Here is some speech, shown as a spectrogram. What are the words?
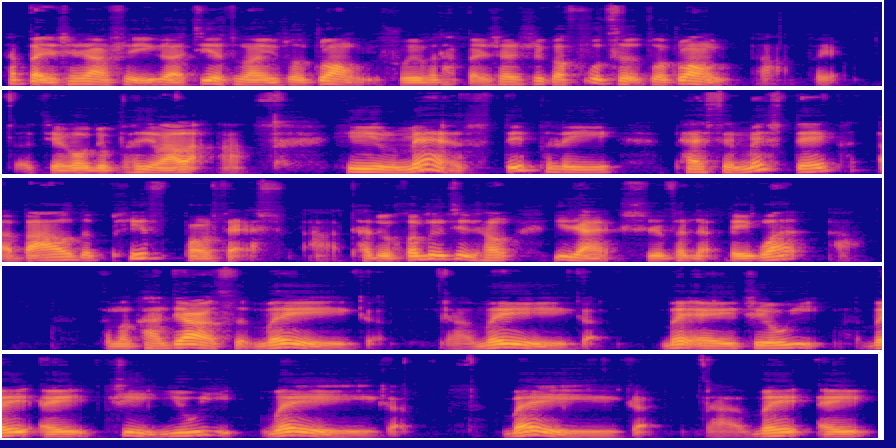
它本身上是一个介词短语做状语，所以说它本身是个副词做状语啊。所以结构就分析完了啊。He remains deeply pessimistic about the peace process 啊，他对和平进程依然十分的悲观啊。那么看第二次 vague 啊 vague v a g u e vague，vague，vague 啊，vague，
